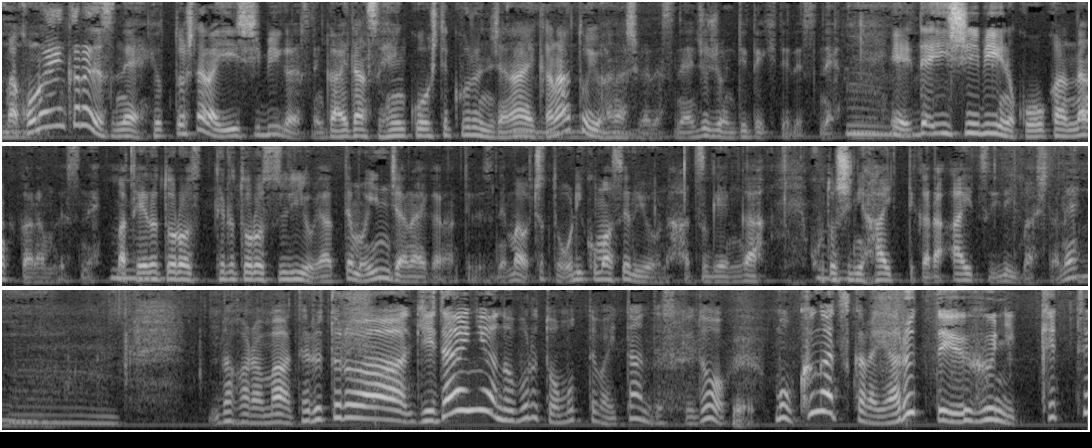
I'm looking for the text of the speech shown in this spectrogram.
まあ、この辺からですね、ひょっとしたら ECB がですね、ガイダンス変更してくるんじゃないかなという話がですね、徐々に出てきてですね、えー、で、ECB の交換なんかからもですね、まあ、テルトロ、テルトロ3をやってもいいんじゃないかなってですね、まあ、ちょっと織り込ませるような発言が、今年に入ってから相次いでいましたね。だからまあ、テルトロは議題には上ると思ってはいたんですけど、もう9月からやるっていうふうに決定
